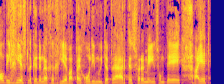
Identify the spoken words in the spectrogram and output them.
al die geestelike dinge gegee wat by God die moeite werd is vir 'n mens om te hê. Hy het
